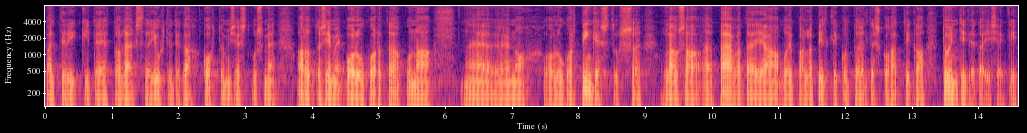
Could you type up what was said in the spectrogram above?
Balti riikide tolleaegsete juhtidega kohtumisest, kus me arutasime olukorda, kuna noh, olukord pingestus lausa päevade ja võib-olla piltlikult öeldes kohati ka tundidega isegi.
